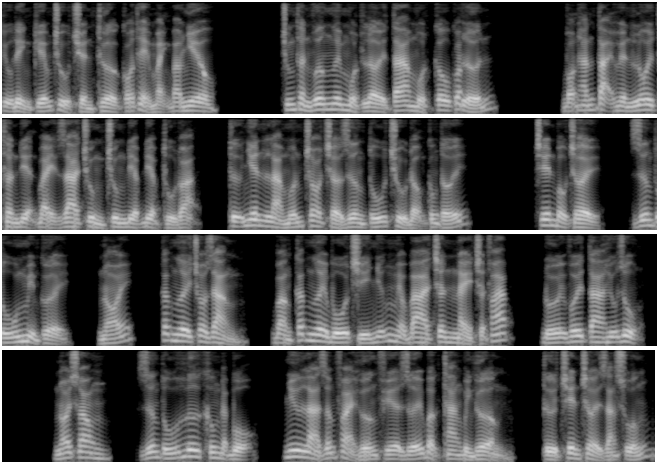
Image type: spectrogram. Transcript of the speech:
cựu đỉnh kiếm chủ truyền thừa có thể mạnh bao nhiêu. Chúng thần vương ngươi một lời ta một câu quát lớn. Bọn hắn tại huyền lôi thần điện bày ra trùng trùng điệp điệp thủ đoạn, tự nhiên là muốn cho chờ dương tú chủ động công tới. Trên bầu trời, dương tú mỉm cười, nói, các ngươi cho rằng, bằng các ngươi bố trí những mèo ba chân này trận pháp, đối với ta hữu dụng. Nói xong, dương tú hư không đặt bộ như là dẫm phải hướng phía dưới bậc thang bình thường, từ trên trời giáng xuống.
